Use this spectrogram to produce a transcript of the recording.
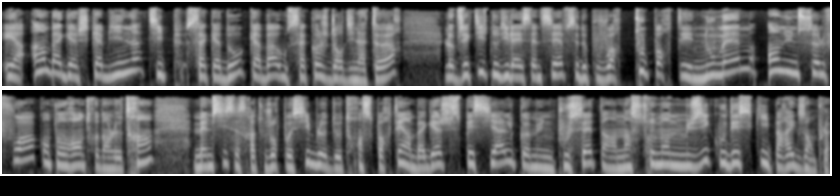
et à un bagage cabine type sac à dos, cabas ou sacoche d'ordinateur. L'objectif, nous dit la SNCF, c'est de pouvoir tout porter nous-mêmes en une seule fois quand on rentre dans le train, même si ce sera toujours possible de transporter un bagage spécial comme une poussette, un instrument de musique ou des skis par exemple.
